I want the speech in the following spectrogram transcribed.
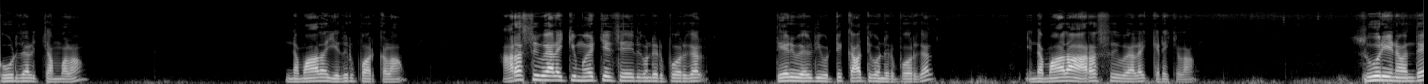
கூடுதல் சம்பளம் இந்த மாதம் எதிர்பார்க்கலாம். அரசு வேலைக்கு முயற்சி செய்து கொண்டிருப்பவர்கள் தேர்வு எழுதிவிட்டு காத்து கொண்டிருப்பவர்கள் இந்த மாதம் அரசு வேலை கிடைக்கலாம். சூரியன் வந்து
